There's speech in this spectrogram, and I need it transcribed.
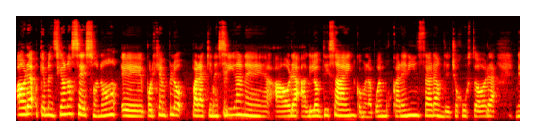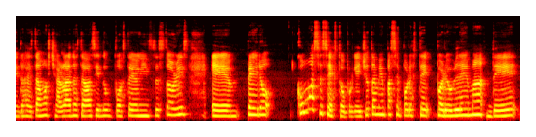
Ahora que mencionas eso, ¿no? Eh, por ejemplo, para quienes sigan eh, ahora a Globe Design, como la pueden buscar en Instagram, de hecho justo ahora, mientras estamos charlando, estaba haciendo un posteo en Insta Stories, eh, pero ¿cómo haces esto? Porque yo también pasé por este problema de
